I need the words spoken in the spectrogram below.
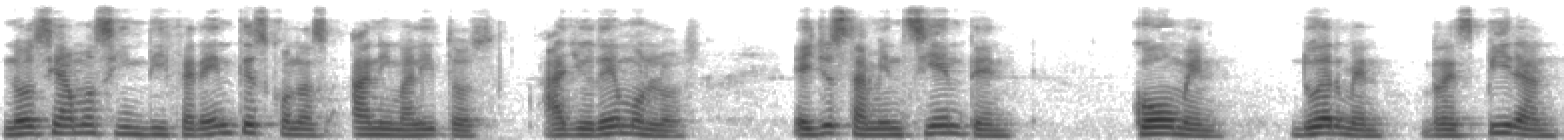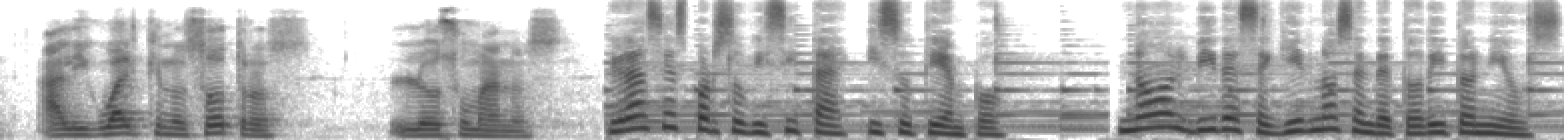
no seamos indiferentes con los animalitos, ayudémoslos. Ellos también sienten, comen, duermen, respiran, al igual que nosotros, los humanos. Gracias por su visita y su tiempo. No olvides seguirnos en The Todito News.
